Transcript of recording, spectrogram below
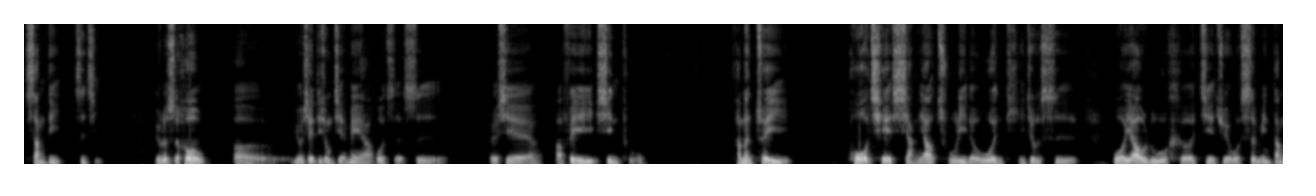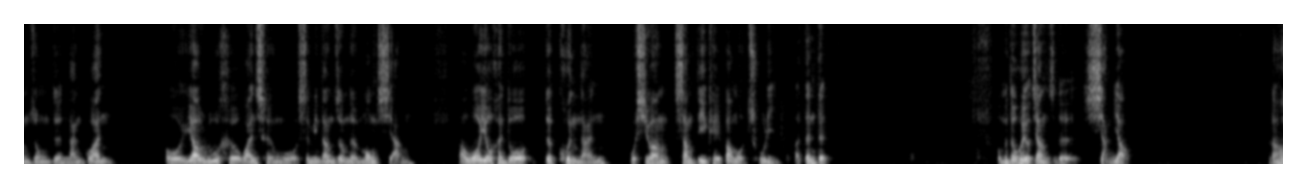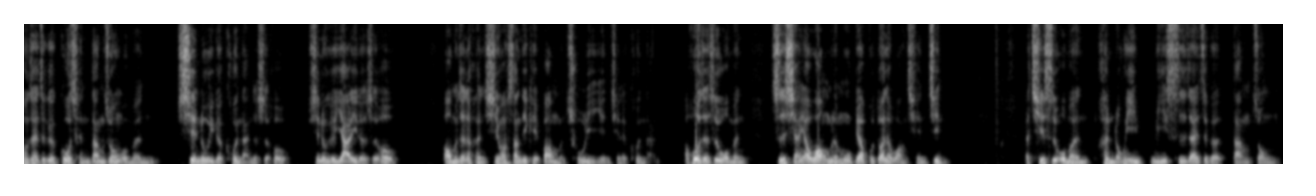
上帝自己。有的时候，呃，有些弟兄姐妹啊，或者是有一些啊非信徒，他们最迫切想要处理的问题，就是我要如何解决我生命当中的难关。我要如何完成我生命当中的梦想啊？我有很多的困难，我希望上帝可以帮我处理啊，等等。我们都会有这样子的想要，然后在这个过程当中，我们陷入一个困难的时候，陷入一个压力的时候，啊，我们真的很希望上帝可以帮我们处理眼前的困难啊，或者是我们。只想要往我们的目标不断的往前进，呃，其实我们很容易迷失在这个当中，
